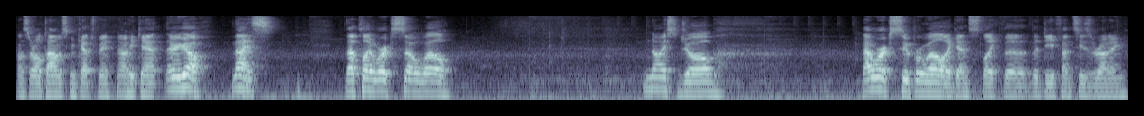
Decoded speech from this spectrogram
Unless Earl Thomas can catch me. No, he can't. There you go. Nice. That play works so well. Nice job. That works super well against like the, the defense he's running.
